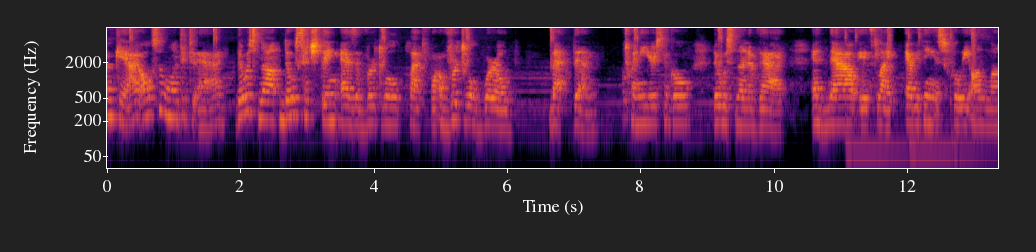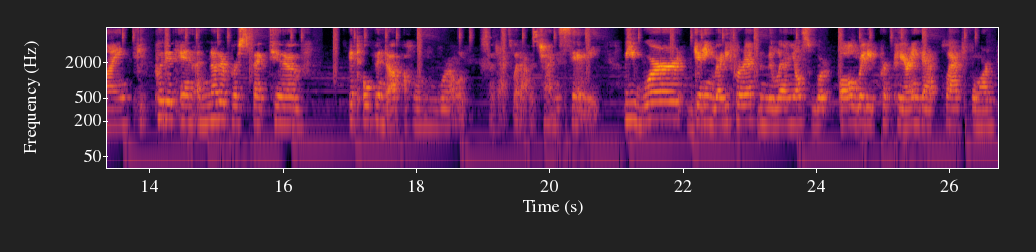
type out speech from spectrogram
Okay, I also wanted to add there was not no such thing as a virtual platform, a virtual world back then. 20 years ago, there was none of that. And now it's like everything is fully online. If you put it in another perspective, it opened up a whole new world. So that's what I was trying to say. We were getting ready for it. The millennials were already preparing that platform.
